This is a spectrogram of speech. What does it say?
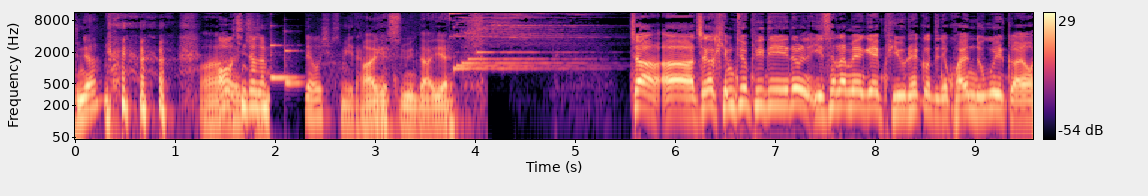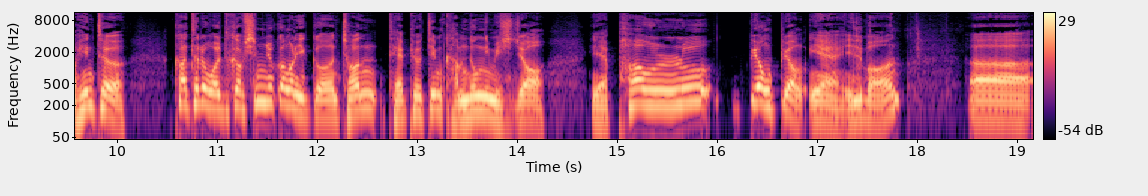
어, 아, 진짜 좀 내고 싶습니다. 네. 알겠습니다. 예. 자, 아, 제가 김태호 PD를 이 사람에게 비유를 했거든요. 과연 누구일까요? 힌트. 카타르 월드컵 16강을 이끈 전 대표팀 감독님이시죠. 예, 파울루 뿅뿅. 예, 1번. 아,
